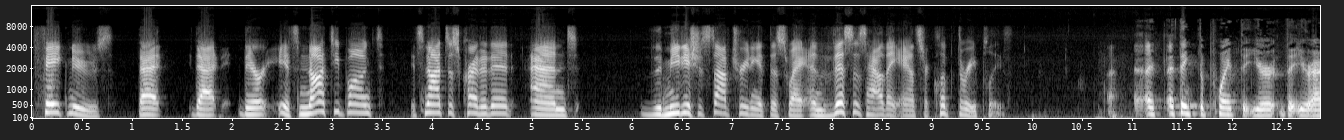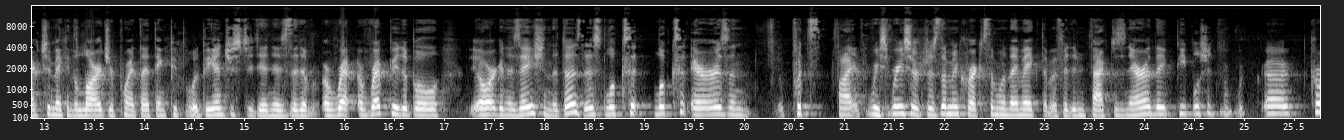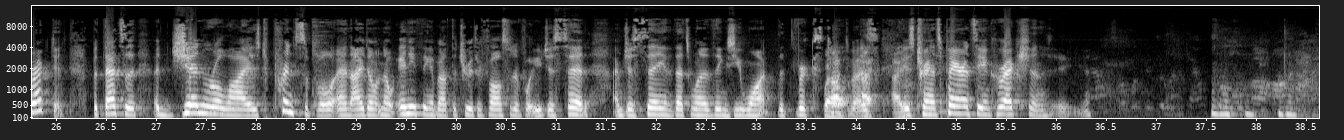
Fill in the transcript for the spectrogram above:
fake news. That that there, it's not debunked, it's not discredited, and the media should stop treating it this way. And this is how they answer. Clip three, please. I, I, think the point that you're that you're actually making, the larger point that I think people would be interested in, is that a, a, re, a reputable organization that does this looks at looks at errors and puts researches them and corrects them when they make them. If it in fact is an error, they, people should uh, correct it. But that's a, a, generalized principle, and I don't know anything about the truth or falsehood of what you just said. I'm just saying that that's one of the things you want that Rick's well, talked about is, I, I, is transparency and correction.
